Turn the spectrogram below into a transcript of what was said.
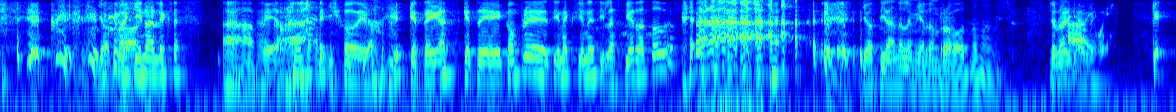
Yo Me todo- imagino a Alexa. Ah, perra. hijo de... Que te, gas- que te compre 100 acciones y las pierda todas. Yo tirándole mierda a un robot, no mames. Yo lo haría, Ay, güey. ¿Qué?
